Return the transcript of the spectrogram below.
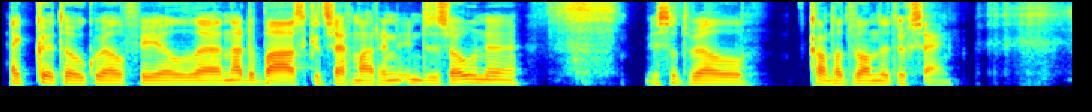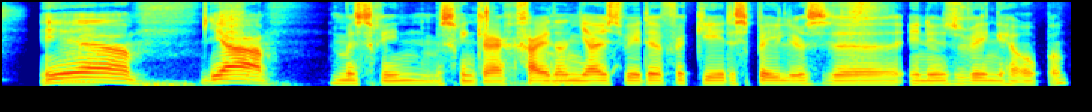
hij kut ook wel veel eh, naar de basket, zeg maar. En in de zone is dat wel, kan dat wel nuttig zijn. Ja, ja, misschien. Misschien krijg, ga je dan juist weer de verkeerde spelers eh, in hun swing helpen.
